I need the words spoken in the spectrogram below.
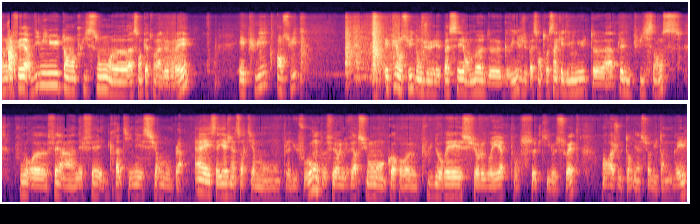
Donc, je vais faire 10 minutes en cuisson euh, à 180 degrés. Et puis, ensuite, et puis ensuite, donc, je vais passer en mode euh, grill, je vais passer entre 5 et 10 minutes euh, à pleine puissance pour euh, faire un effet gratiné sur mon plat. Allez, ça y est, je viens de sortir mon plat du four. On peut faire une version encore plus dorée sur le gruyère pour ceux qui le souhaitent, en rajoutant bien sûr du temps de grill.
